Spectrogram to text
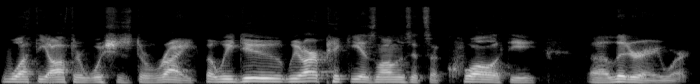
what the author wishes to write, but we do. We are picky as long as it's a quality uh, literary work.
